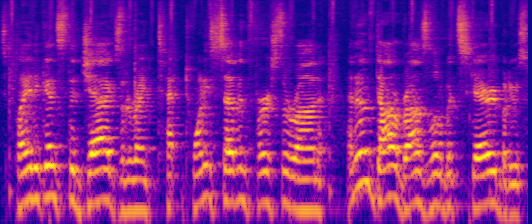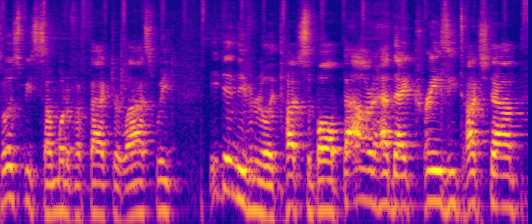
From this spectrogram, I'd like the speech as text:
He's playing against the Jags that are ranked 10, 27th first to run. I know Donald Brown's a little bit scary, but he was supposed to be somewhat of a factor last week. He didn't even really touch the ball. Ballard had that crazy touchdown.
